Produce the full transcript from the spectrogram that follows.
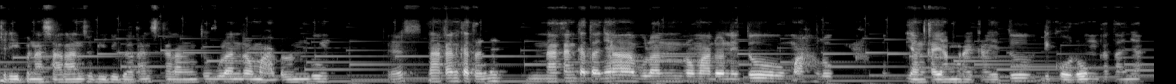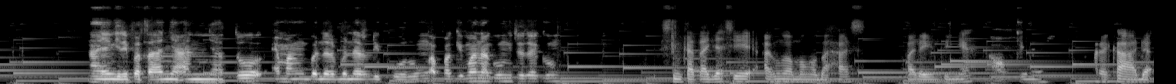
Jadi penasaran Sugi juga kan sekarang tuh bulan Ramadan, Gung. Terus Nah kan katanya, nah kan katanya bulan Ramadan itu makhluk yang kayak mereka itu dikurung katanya. Nah yang jadi pertanyaannya tuh emang bener-bener dikurung apa gimana Gung itu teh Gung? Singkat aja sih, aku nggak mau ngebahas. Pada intinya Oke. mereka ada,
